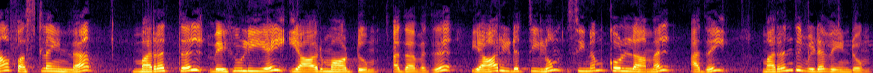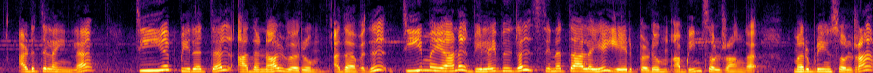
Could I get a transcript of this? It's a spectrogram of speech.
தான் ஃபஸ்ட் லைனில் மறத்தல் வெகுளியை யார் மாட்டும்? அதாவது யாரிடத்திலும் சினம் கொள்ளாமல் அதை மறந்துவிட வேண்டும். அடுத்த லைனில் தீய பிறத்தல் அதனால் வரும். அதாவது தீமையான விளைவுகள் சினத்தாலேயே ஏற்படும் அப்படின்னு சொல்கிறாங்க மறுபடியும் சொல்கிறேன்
